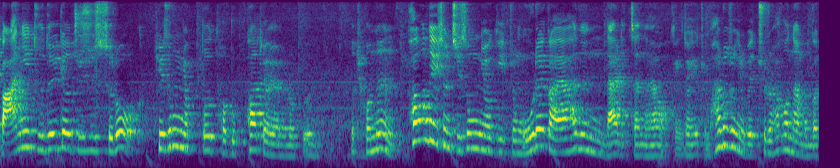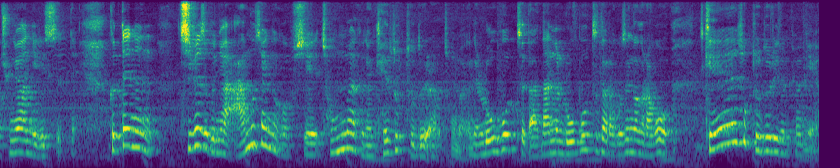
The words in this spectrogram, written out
많이 두들겨 주실수록 지속력도 더 높아져요, 여러분. 저는 파운데이션 지속력이 좀 오래 가야 하는 날 있잖아요. 굉장히 좀 하루 종일 외출을 하거나 뭔가 중요한 일이 있을 때. 그때는 집에서 그냥 아무 생각 없이 정말 그냥 계속 두드려요. 정말 그냥 로보트다. 나는 로보트다라고 생각을 하고 계속 두드리는 편이에요.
